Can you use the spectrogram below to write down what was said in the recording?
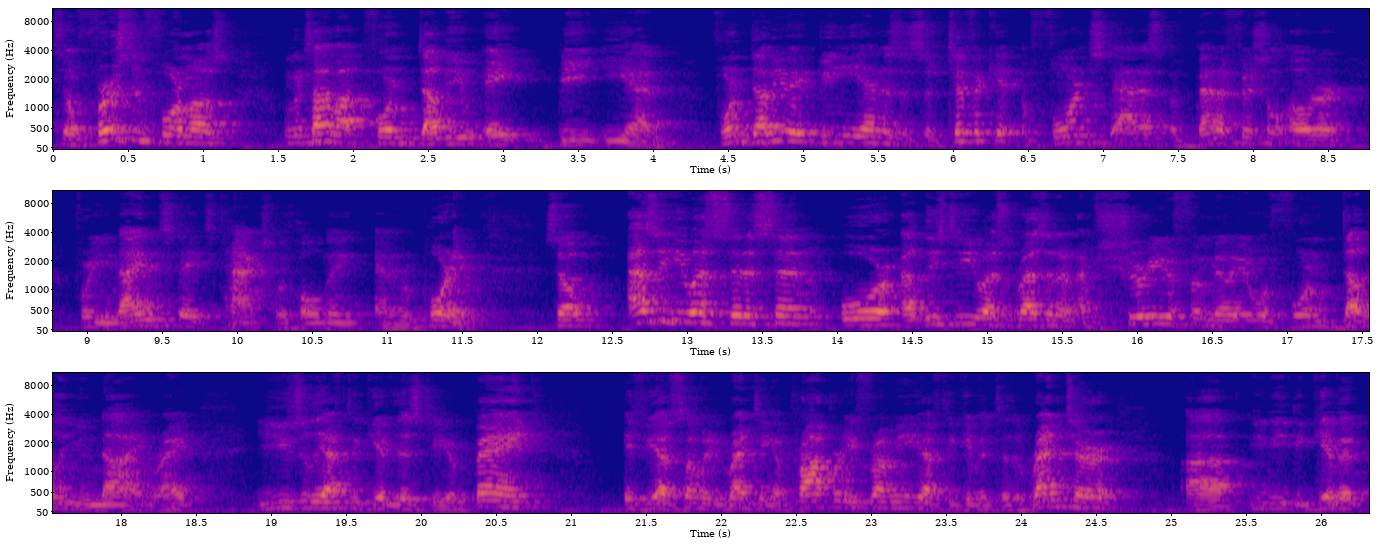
So first and foremost, we're going to talk about Form W8BEN. Form W8BEN is a certificate of foreign status of beneficial owner for United States tax withholding and reporting. So as a U.S. citizen or at least a U.S. resident, I'm sure you're familiar with Form W9, right? You usually have to give this to your bank. If you have somebody renting a property from you, you have to give it to the renter. Uh, you need to give it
